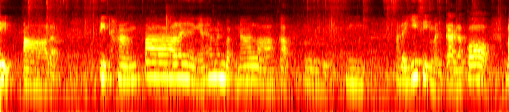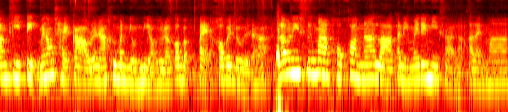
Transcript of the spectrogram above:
ติดตาแบบ ติดหางตาอะไรอย่างเงี้ยให้มันแบบน่ารักอะเออนี่อะไร20เหมือนกัน แล้วก็บางทีติดไม่ต้องใช้กาวด้วยนะ คือมันเหนียวเหนียวอยู่แล้วก็แบบแปะเข้าไปเลยนะคะ แล้ววันนี้ซื้อมาเพราะความน่ารัก อันนี้ไม่ได้มีสาระอะไรมาก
